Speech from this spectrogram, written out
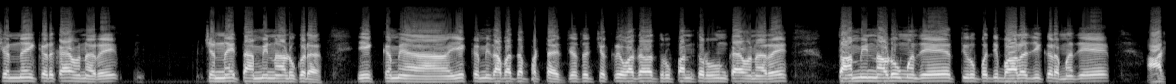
चेन्नईकडे काय होणार आहे? चेन्नई तामिळनाडूकडं. एक कमी एक कमी दाबाचा पट्टा आहे. त्याचं चक्रीवादळात रूपांतर होऊन काय होणार आहे? तामिळनाडूमध्ये तिरुपती बालाजीकडं म्हणजे आठ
